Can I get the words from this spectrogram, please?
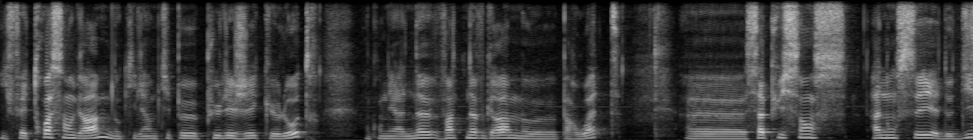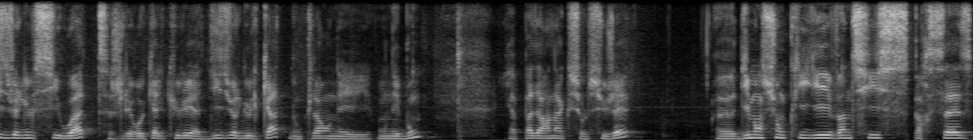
il fait 300 grammes, donc il est un petit peu plus léger que l'autre. Donc on est à 29 grammes euh, par watt. Euh, sa puissance annoncée est de 10,6 watts. Je l'ai recalculé à 10,4. Donc là, on est, on est bon. Il n'y a pas d'arnaque sur le sujet. Euh, dimension pliée 26 par 16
